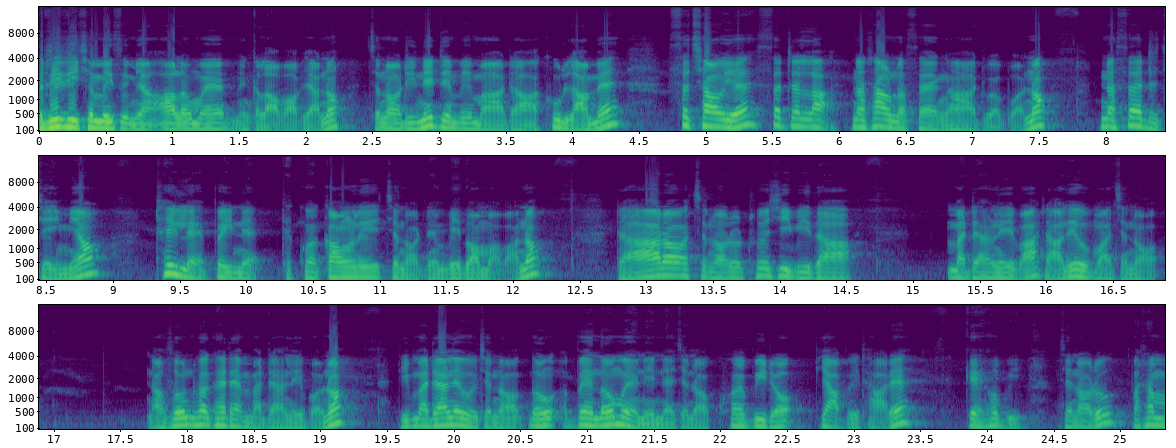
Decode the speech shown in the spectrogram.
တတိတိချမိတ်ဆွေများအားလုံးပဲမင်္ဂလာပါဗျာနော်ကျွန်တော်ဒီနေ့တင်ပေးမှာဒါအခုလာမဲ့16ရက်17လ2025အတွက်ပေါ့နော်22ကြိမ်မြောက်ထိတ်လေပိတ်နဲ့တကွက်ကောင်းလေးကျွန်တော်တင်ပေးသွားမှာပါနော်ဒါကတော့ကျွန်တော်တို့ထွေးရှိပြီးသားမှတ်တမ်းလေးပါဒါလေးကိုမှကျွန်တော်နောက်ဆုံးထွက်ခဲ့တဲ့မှတ်တမ်းလေးပေါ့နော်ဒီမှတ်တမ်းလေးကိုကျွန်တော်သုံးအပင်သုံးမယ်အနေနဲ့ကျွန်တော်ခွဲပြီးတော့ပြပေးထားတယ်ကဲဟုတ်ပြီကျွန်တော်တို့ပထမ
